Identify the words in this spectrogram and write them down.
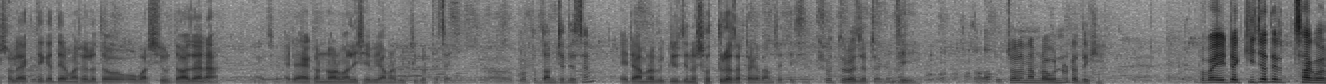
আসলে এক থেকে দেড় মাস হলে তো ওভার শিওর দেওয়া যায় না। আচ্ছা। এটা এখন নর্মাল হিসেবে আমরা বিক্রি করতে চাই। কত দাম চাইতেছেন? এটা আমরা বিক্রির জন্য সত্তর হাজার টাকা দাম চাইতেছি। সত্তর হাজার টাকা জি। তো চলেন আমরা অন্যটা দেখি। তো ভাই এটা কি জাতের ছাগল?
